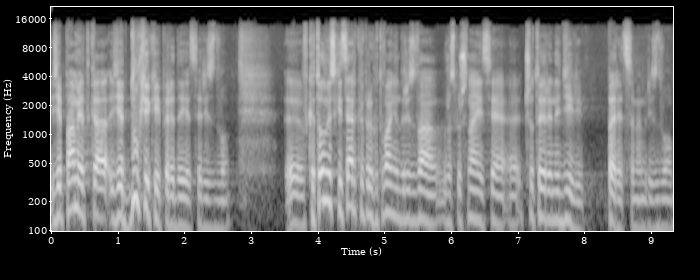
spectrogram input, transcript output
є пам'ятка, є дух, який передає це Різдво. Е, В католицькій церкві приготування до Різдва розпочинається е, чотири неділі перед самим Різдвом.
